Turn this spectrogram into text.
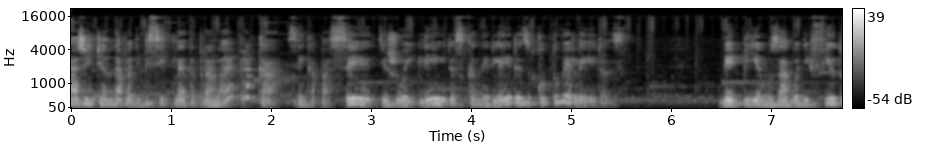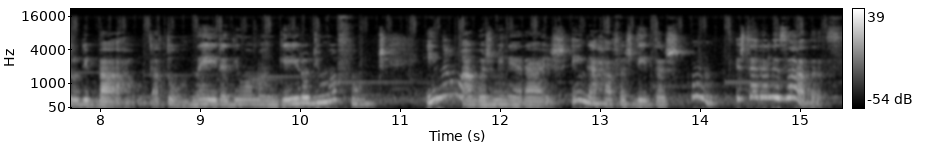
A gente andava de bicicleta para lá e para cá, sem capacete, joelheiras, caneleiras e cotoveleiras. Bebíamos água de filtro de barro, da torneira, de uma mangueira ou de uma fonte, e não águas minerais em garrafas ditas hum, esterilizadas.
